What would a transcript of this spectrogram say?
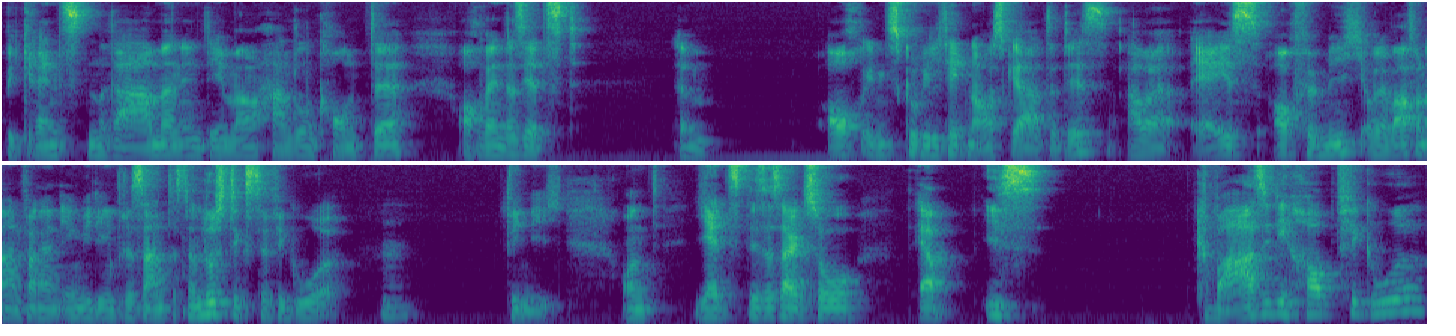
begrenzten Rahmen, in dem er handeln konnte. Auch wenn das jetzt ähm, auch in Skurrilitäten ausgeartet ist, aber er ist auch für mich, oder war von Anfang an irgendwie die interessanteste und lustigste Figur, hm. finde ich. Und jetzt ist es halt so, er ist quasi die Hauptfigur,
